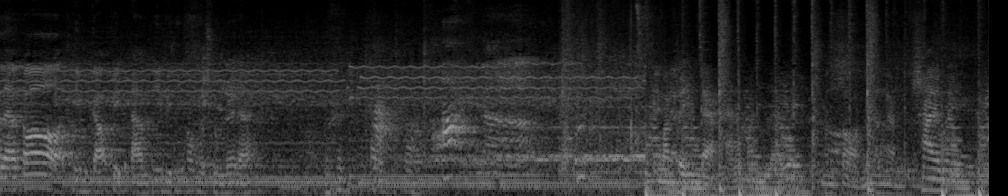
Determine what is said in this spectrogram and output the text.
มาแล้วก็ทีมกราฟิกตามพี่ไปที่ห้องประชุมด้วยนะมันเป็นแบบนั้นของมันอยู่แล้วเว้ยมันต่อเนื่องกัน ใช่เว้ย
